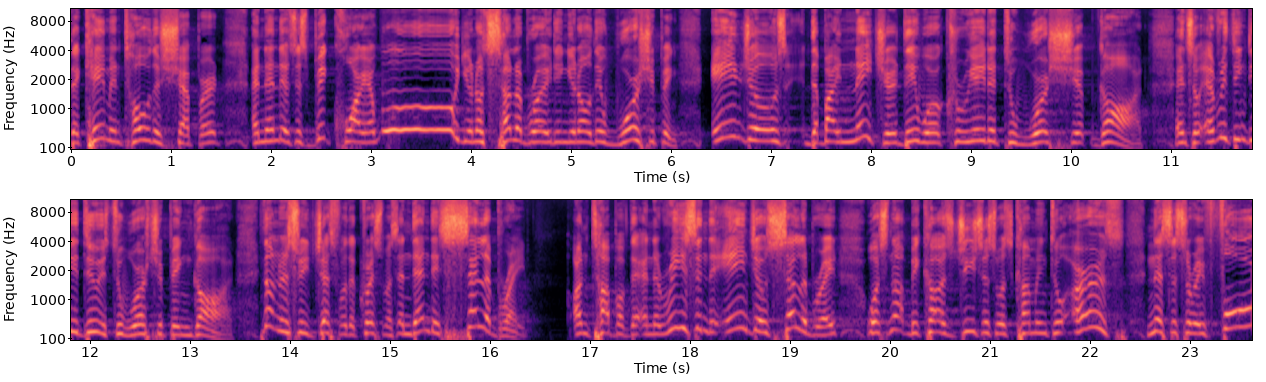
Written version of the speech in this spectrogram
that came and told the shepherd, and then there's this big choir, woo, you know, celebrating, you know, they're worshiping. Angels, that by nature, they were created to worship God. And so everything they do is to worshiping God. Not necessarily just for the Christmas. And then they celebrate on top of that. And the reason the angels celebrate was not because Jesus was coming to earth necessarily for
